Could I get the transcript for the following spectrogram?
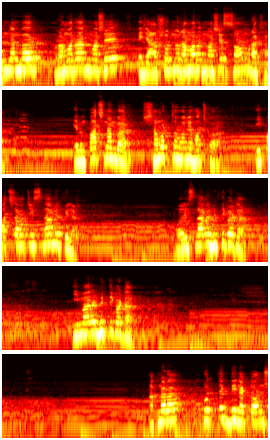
নম্বর, রমাদান মাসে, এই যে আসন্ন রমাদান মাসে সম রাখা। এবং পাঁচ নাম্বার, সামর্থ্য হলে হজ করা। এই পাঁচটা হচ্ছে ইসলামের পিলার। আর ইসলামের ভিত্তি কয়টা? ইমানের ভিত্তি কয়টা? আপনারা প্রত্যেক দিন একটা অংশ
